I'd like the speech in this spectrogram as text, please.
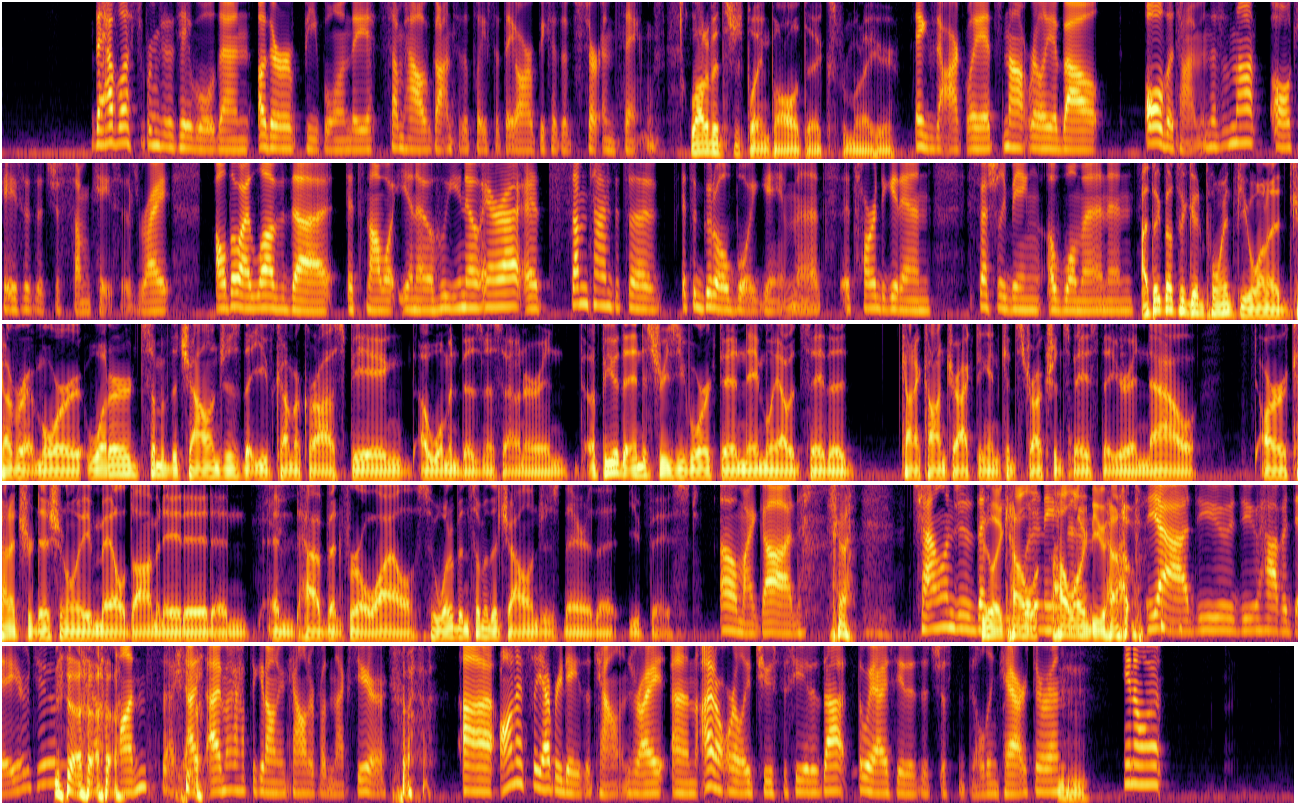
they have less to bring to the table than other people and they somehow have gotten to the place that they are because of certain things. A lot of it's just playing politics from what I hear. Exactly. It's not really about all the time. And this is not all cases, it's just some cases, right? Although I love the it's not what you know who you know era, it's sometimes it's a it's a good old boy game it's it's hard to get in, especially being a woman and I think that's a good point if you want to cover it more. What are some of the challenges that you've come across being a woman business owner and a few of the industries you've worked in, namely I would say the kind of contracting and construction space that you're in now are kind of traditionally male dominated and and have been for a while. So what have been some of the challenges there that you've faced? Oh my god. Challenges that You're like you how how long do you have? Yeah, do you do you have a day or two? You a month? I, I might have to get on your calendar for the next year. Uh, honestly, every day is a challenge, right? And I don't really choose to see it as that. The way I see it is, it's just building character, and you know what?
